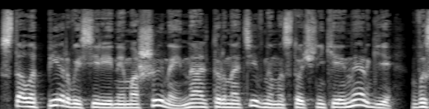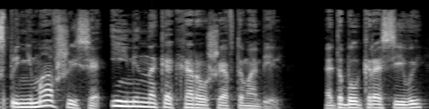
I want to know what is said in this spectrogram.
стала первой серийной машиной на альтернативном источнике энергии, воспринимавшейся именно как хороший автомобиль. Это был красивый,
